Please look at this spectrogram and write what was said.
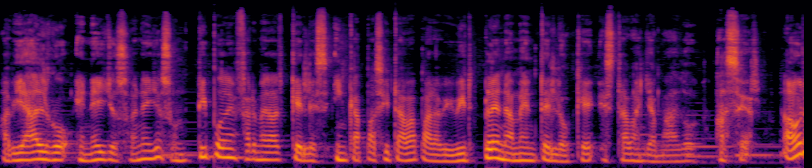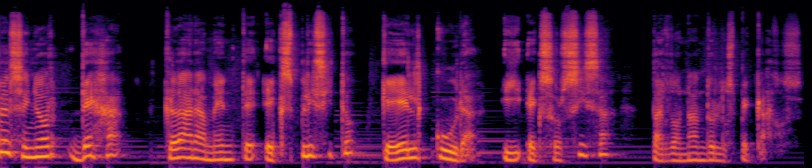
Había algo en ellos o en ellas, un tipo de enfermedad que les incapacitaba para vivir plenamente lo que estaban llamados a hacer. Ahora el Señor deja claramente explícito que Él cura y exorciza perdonando los pecados.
